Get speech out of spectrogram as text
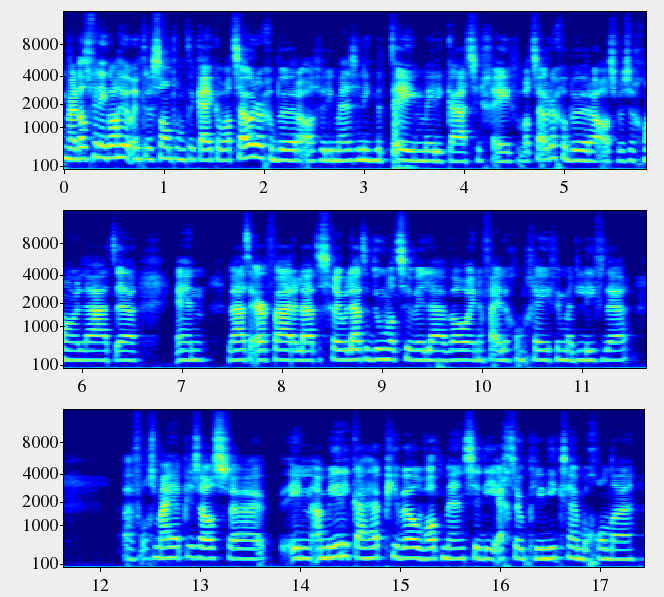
maar dat vind ik wel heel interessant om te kijken. Wat zou er gebeuren als we die mensen niet meteen medicatie geven? Wat zou er gebeuren als we ze gewoon laten en laten ervaren, laten schreeuwen, laten doen wat ze willen. Wel in een veilige omgeving met liefde. Eh, volgens mij heb je zelfs eh, in Amerika heb je wel wat mensen die echt zo'n kliniek zijn begonnen.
